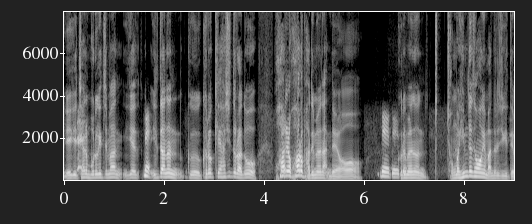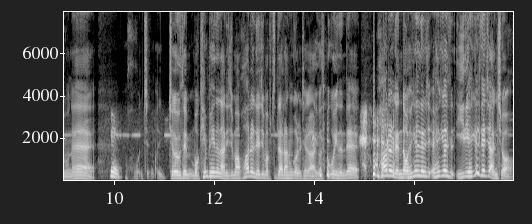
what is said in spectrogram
얘기 잘은 모르겠지만 이게 네. 일단은 그 그렇게 하시더라도 화를 화로 받으면 안 돼요. 네네. 그러면은 정말 힘든 상황이 만들어지기 때문에 네. 호- 제- 제가 요새 뭐 캠페인은 아니지만 화를 내지 맙시다라는 걸 제가 하고 있는데 화를 낸다고 해결되지 해결 일이 해결되지 않죠.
